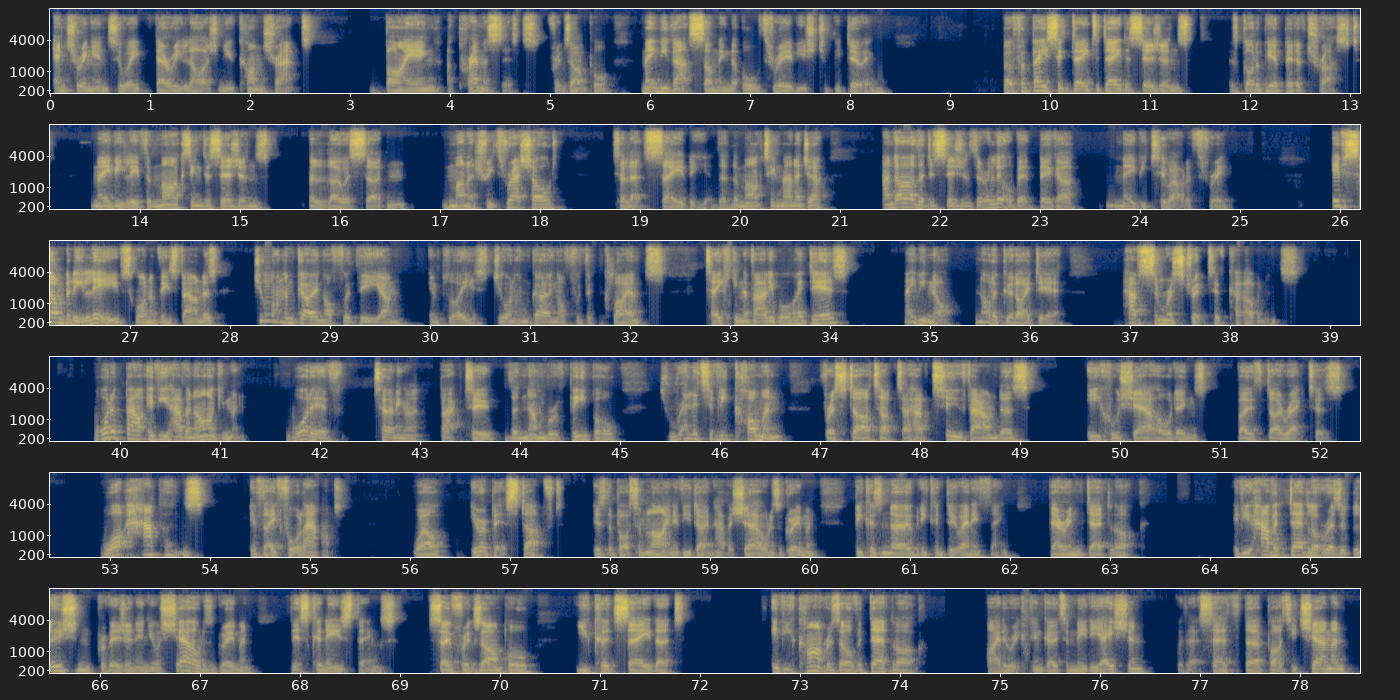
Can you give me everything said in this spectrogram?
entering into a very large new contract, buying a premises, for example. Maybe that's something that all three of you should be doing. But for basic day to day decisions, there's got to be a bit of trust. Maybe leave the marketing decisions below a certain monetary threshold to, let's say, the, the, the marketing manager, and other decisions that are a little bit bigger, maybe two out of three. If somebody leaves, one of these founders, do you want them going off with the um, employees? Do you want them going off with the clients, taking the valuable ideas? Maybe not. Not a good idea. Have some restrictive covenants. What about if you have an argument? What if, turning back to the number of people, it's relatively common for a startup to have two founders, equal shareholdings, both directors. What happens if they fall out? Well, you're a bit stuffed, is the bottom line, if you don't have a shareholders agreement, because nobody can do anything. They're in deadlock. If you have a deadlock resolution provision in your shareholders agreement, this can ease things. So, for example, you could say that if you can't resolve a deadlock, either it can go to mediation with, let's say, a third party chairman,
